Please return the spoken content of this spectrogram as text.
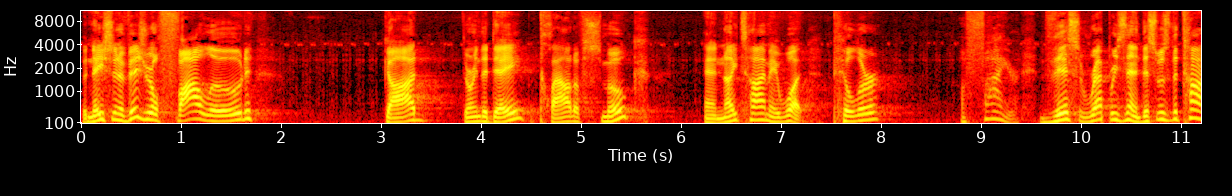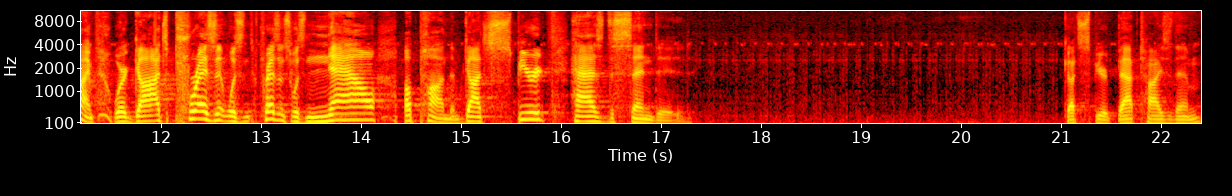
The nation of Israel followed God during the day, cloud of smoke, and nighttime, a what? Pillar of fire. This represented, this was the time where God's presence was, presence was now upon them. God's Spirit has descended. God's Spirit baptized them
